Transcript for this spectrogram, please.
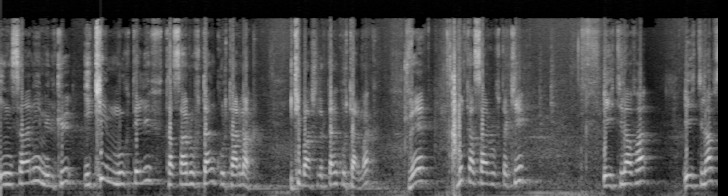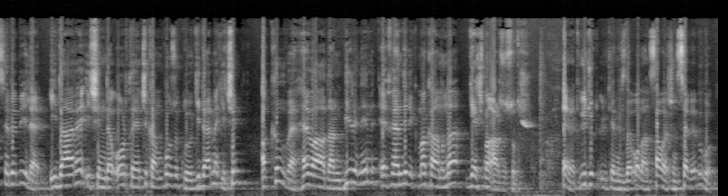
insani mülkü iki muhtelif tasarruftan kurtarmak. iki başlıktan kurtarmak ve bu tasarruftaki ihtilafa ihtilaf sebebiyle idare işinde ortaya çıkan bozukluğu gidermek için akıl ve hevadan birinin efendilik makamına geçme arzusudur. Evet vücut ülkemizde olan savaşın sebebi bu.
